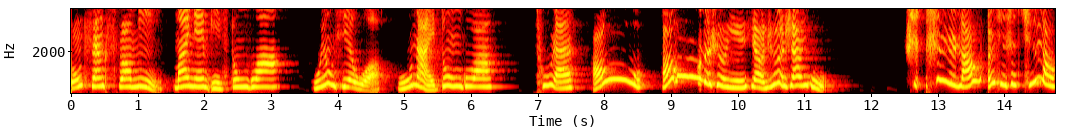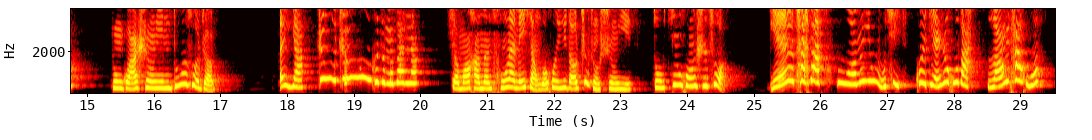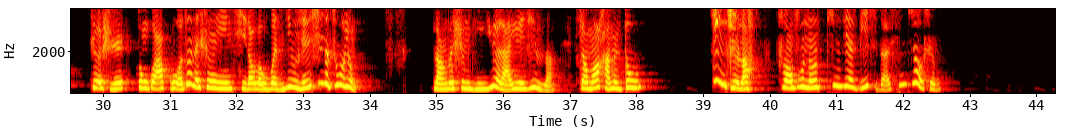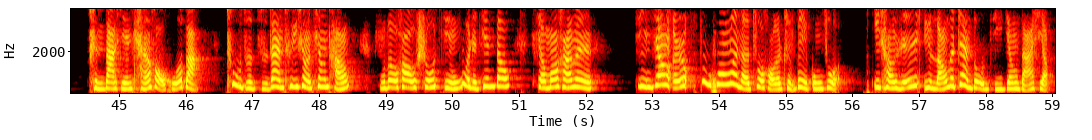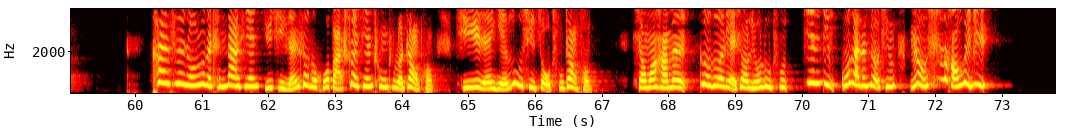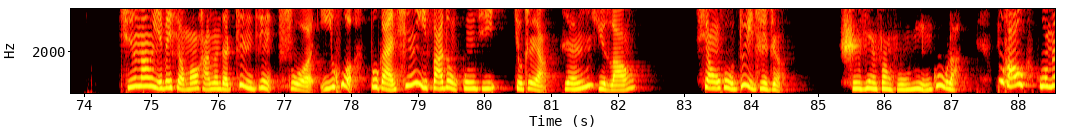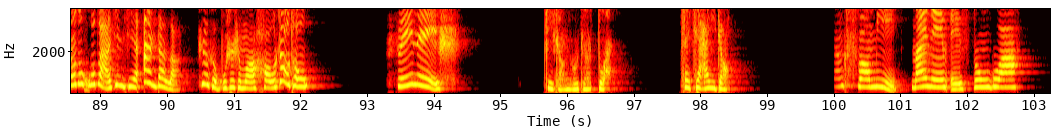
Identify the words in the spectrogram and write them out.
Don't thanks from me. My name is 冬瓜。不用谢我，吾乃冬瓜。突然，嗷呜嗷呜的声音响彻山谷，是是狼，而且是群狼。冬瓜声音哆嗦着：“哎呀，这这可怎么办呢？”小毛孩们从来没想过会遇到这种声音，都惊慌失措。别怕怕，我们有武器，快点上火把！狼怕火。这时，冬瓜果断的声音起到了稳定人心的作用。狼的声音越来越近了，小毛孩们都静止了，仿佛能听见彼此的心跳声。陈大仙缠好火把，兔子子弹推上枪膛，福豆号手紧握着尖刀，小毛孩们紧张而不慌乱地做好了准备工作。一场人与狼的战斗即将打响。看似柔弱的陈大仙举起燃烧的火把，率先冲出了帐篷，其余人也陆续走出帐篷。小毛孩们个个脸上流露出坚定果敢的表情，没有丝毫畏惧。群狼也被小毛孩们的镇静所疑惑，不敢轻易发动攻击。就这样，人与狼相互对峙着，时间仿佛凝固了。不好，火苗的火把渐渐暗淡了，这可不是什么好兆头。Finish，这张有点短，再加一张。Thanks for me. My name is 冬瓜。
